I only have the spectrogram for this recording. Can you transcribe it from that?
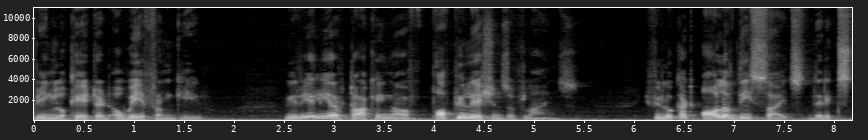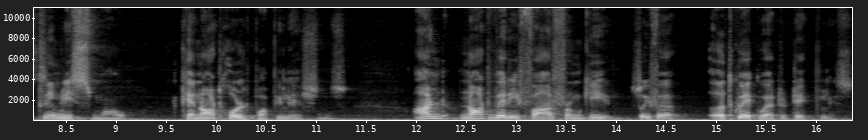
being located away from Gir. We really are talking of populations of lions. If you look at all of these sites, they're extremely small, cannot hold populations, and not very far from Gir. So if an earthquake were to take place,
